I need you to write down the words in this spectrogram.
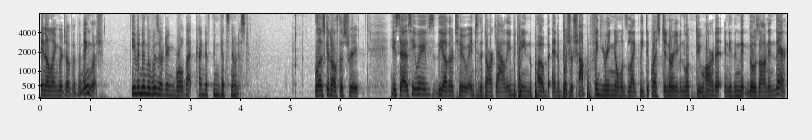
in a language other than English. Even in the wizarding world, that kind of thing gets noticed. Let's get off the street. He says he waves the other two into the dark alley between the pub and a butcher shop, figuring no one's likely to question or even look too hard at anything that goes on in there.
